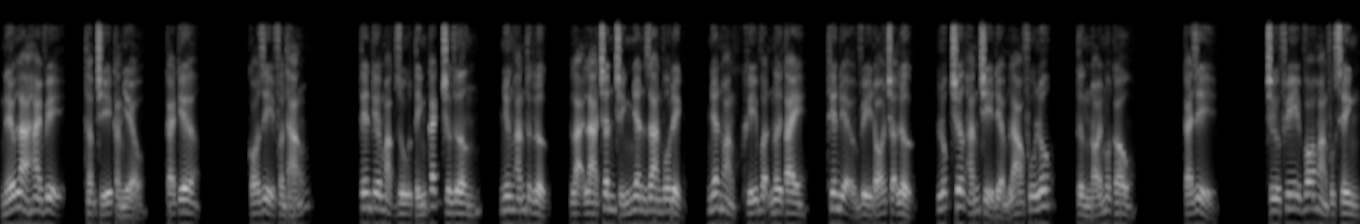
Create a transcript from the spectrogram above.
Nếu là hai vị thậm chí càng nhiều, cái kia, có gì phần thắng? Tên kia mặc dù tính cách trương dương, nhưng hắn thực lực lại là chân chính nhân gian vô địch, nhân hoàng khí vận nơi tay, thiên địa vì đó trợ lực, lúc trước hắn chỉ điểm lão phu lúc, từng nói một câu. Cái gì? Trừ phi võ hoàng phục sinh,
